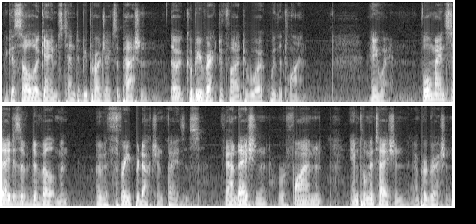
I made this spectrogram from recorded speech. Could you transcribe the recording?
because solo games tend to be projects of passion, though it could be rectified to work with a client. Anyway, four main stages of development over three production phases foundation, refinement, implementation, and progression.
